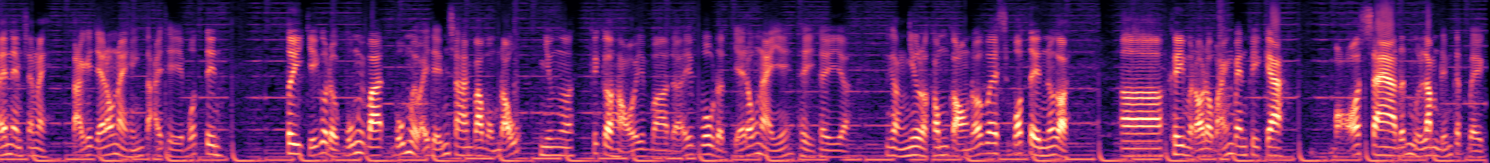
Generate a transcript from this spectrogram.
đấy anh em xem này tại cái giải đấu này hiện tại thì Sporting tuy chỉ có được 43 47 điểm sau 23 vòng đấu nhưng ờ, cái cơ hội mà để vô địch giải đấu này ấy, thì thì ờ, gần như là không còn đối với Sporting nữa rồi. À, khi mà đội đầu bảng Benfica bỏ xa đến 15 điểm cách biệt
